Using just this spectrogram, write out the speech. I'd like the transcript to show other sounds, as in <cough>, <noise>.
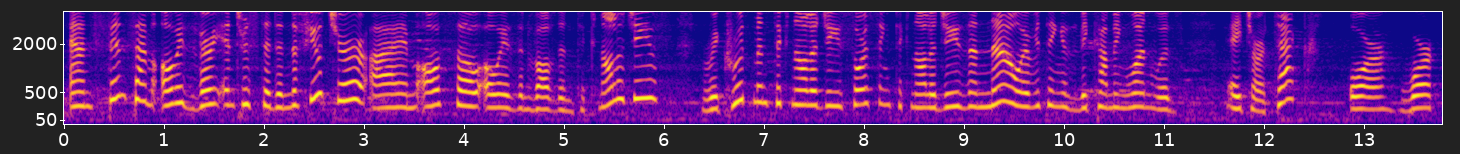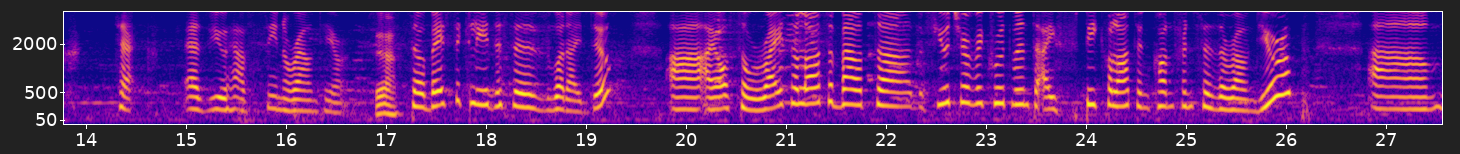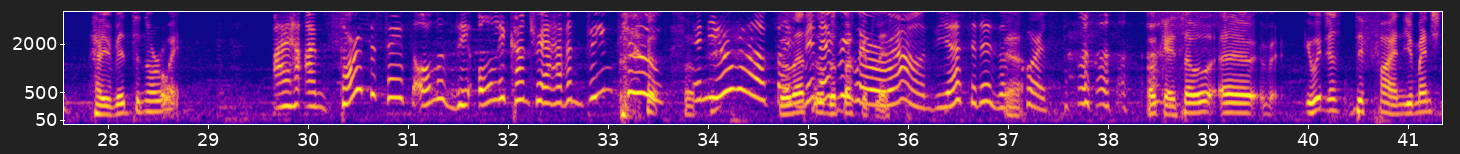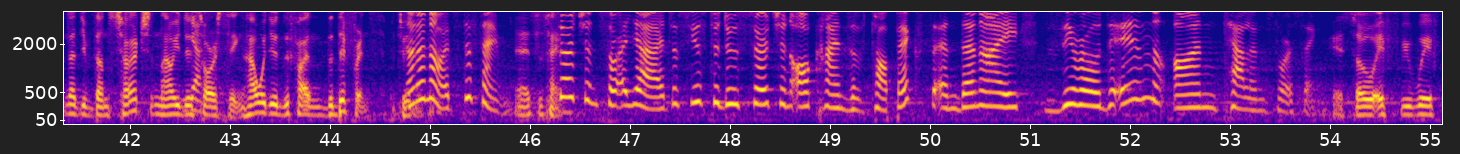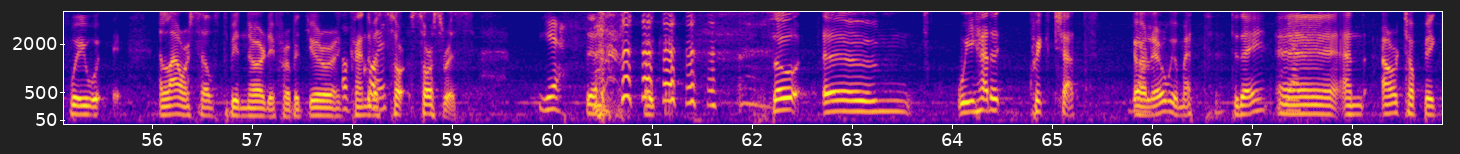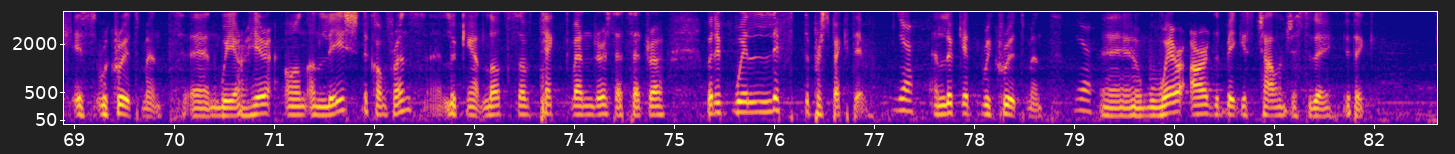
And since I'm always very interested in the future, I'm also always involved in technologies, recruitment technologies, sourcing technologies, and now everything is becoming one with HR tech or work tech, as you have seen around here. Yeah. So basically, this is what I do. Uh, I also write a lot about uh, the future of recruitment. I speak a lot in conferences around Europe. Um, Have you been to Norway? I, I'm sorry to say it's almost the only country I haven't been <laughs> to So- in Europe. so I've that's been on the bucket everywhere around. Yes, it is, of Yeah. course. <laughs> Okay, so uh, you would just define. You mentioned that you've done search and now you do Yes. sourcing. How would you define the difference between? no, no, no, it's the same. Yeah, it's the same. Search and so yeah, I just used to do search in all kinds of topics, and then I zeroed in on talent sourcing. Okay, so if we, if we allow ourselves to be nerdy for a bit, you're Of kind course. of a sor- sorceress. Yes. <laughs> Yes. okay. So um, we had a quick chat Yeah. earlier. We met today, uh, Yes. and our topic is recruitment. And we are here on Unleash, the conference, looking at lots of tech vendors, etc. But if we lift the perspective Yes. and look at recruitment, Yes. uh, where are the biggest challenges today? You think?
